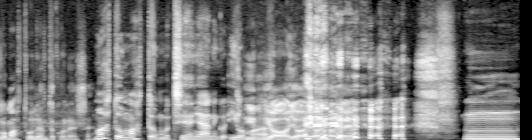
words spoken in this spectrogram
tähän- mahtuu lentokoneeseen. mahtuu, mahtuu, mutta siihen jää niinku ilmaa. Il- joo, joo, joo, joo, joo. Mm,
